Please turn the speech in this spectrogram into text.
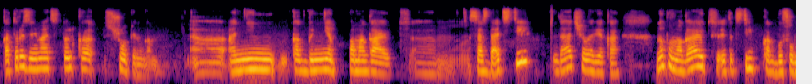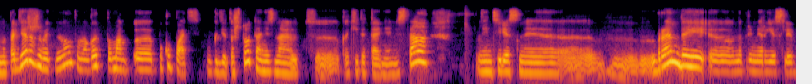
которые занимаются только шопингом, а, они как бы не помогают эм, создать стиль да, человека, но помогают этот стиль как бы условно поддерживать, но помогают помог, э, покупать где-то что-то, они знают э, какие-то тайные места, интересные э, бренды, например, если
